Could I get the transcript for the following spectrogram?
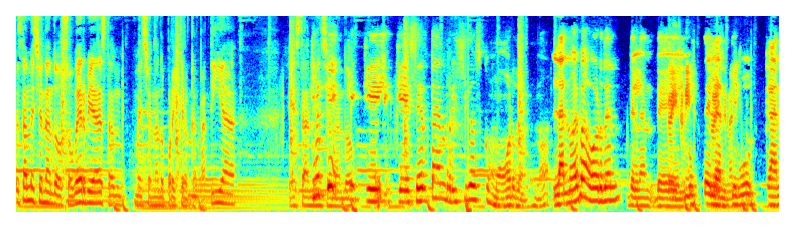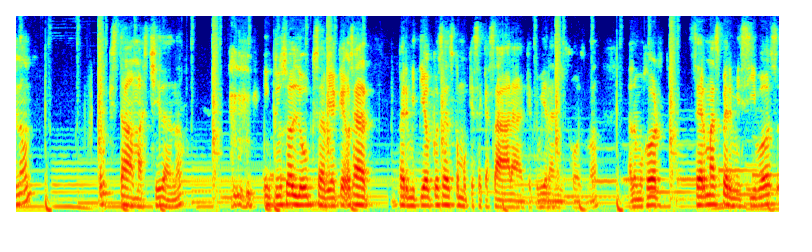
están mencionando soberbia, están mencionando por ahí creo que apatía, están Creo que, mencionando... que, que- que ser tan rígidos como orden, ¿no? La nueva orden del, an- del, Tradicional- del antiguo canon, creo que estaba más chida, ¿no? Incluso Luke sabía que, o sea, permitió cosas como que se casaran, que tuvieran hijos, ¿no? A lo mejor ser más permisivos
